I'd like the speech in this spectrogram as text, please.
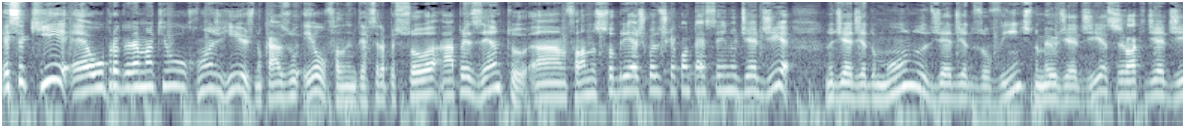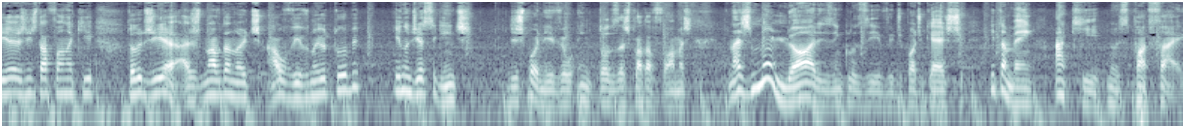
Esse aqui é o programa que o Ronald Rios, no caso eu, falando em terceira pessoa, apresento, um, falando sobre as coisas que acontecem no dia a dia, no dia a dia do mundo, no dia a dia dos ouvintes, no meu dia a dia, seja lá que dia a dia a gente está falando aqui todo dia, às nove da noite, ao vivo no YouTube e no dia seguinte, disponível em todas as plataformas, nas melhores, inclusive, de podcast e também aqui no Spotify.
